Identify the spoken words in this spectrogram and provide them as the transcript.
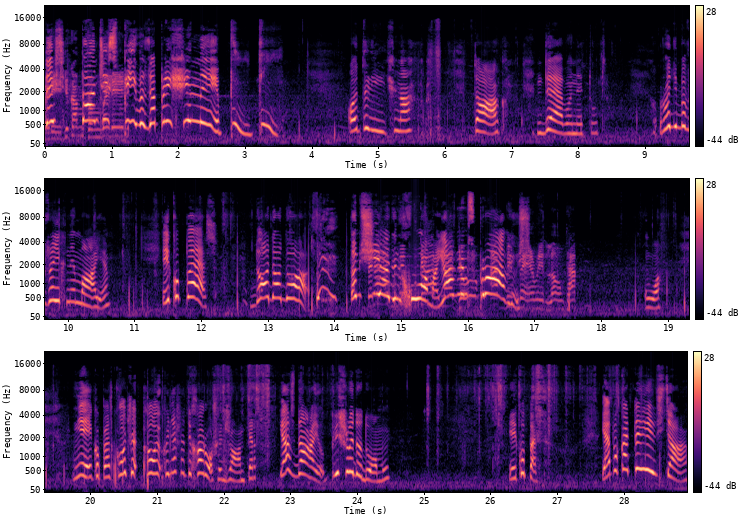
Десь танці співи запрещені. Пу, пу. Отлично. Так, де вони тут? Вроді би вже їх немає. Ей, копес! Да-да-да! Там ще один хома! Я з ним справлюсь! О. Ні, копес, коротше, звісно, ти хороший джампер. Я знаю. Пішли додому. Ей, копес. Я покатився.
